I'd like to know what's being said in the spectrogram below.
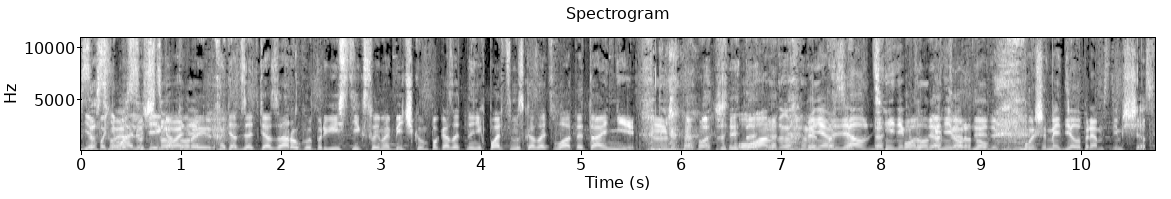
я за понимаю людей, которые хотят взять тебя за руку и привести к своим обидчикам, показать на них пальцем и сказать, Влад, это они. Он меня взял денег, долго не вернул. Будешь иметь дело прямо с ним сейчас.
